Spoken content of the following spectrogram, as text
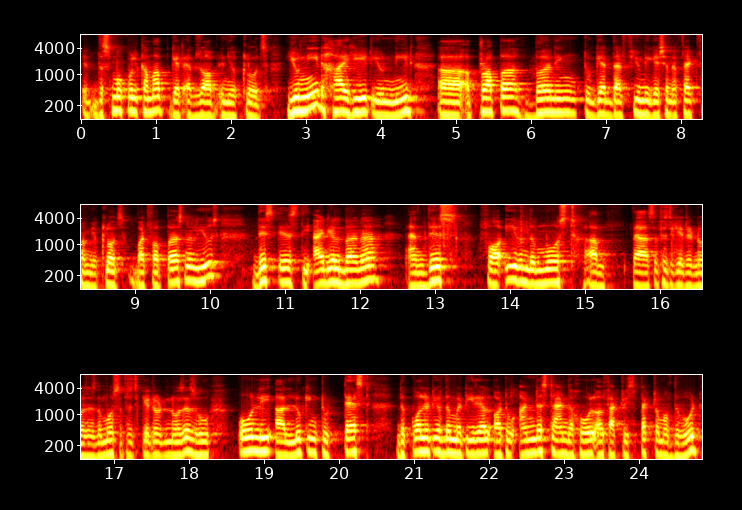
It, the smoke will come up get absorbed in your clothes. You need high heat. You need uh, a proper burning to get that fumigation effect from your clothes. But for personal use this is the ideal burner. And this for even the most um, uh, sophisticated noses the most sophisticated noses who only are looking to test the quality of the material or to understand the whole olfactory spectrum of the wood.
